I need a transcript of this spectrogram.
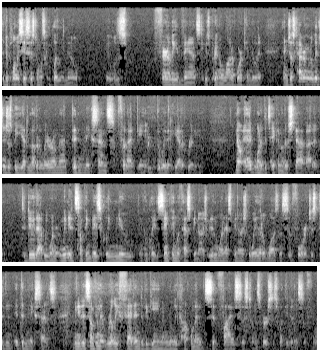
the diplomacy system was completely new. It was fairly advanced. He was putting a lot of work into it, and just having religion just be yet another layer on that didn't make sense for that game the way that he had it written. Now Ed wanted to take another stab at it. To do that, we wanted we needed something basically new and complete. Same thing with espionage. We didn't want espionage the way that it was in Civ 4. It just didn't it didn't make sense. We needed something that really fed into the game and really complemented Civ 5 systems versus what they did in Civ 4.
